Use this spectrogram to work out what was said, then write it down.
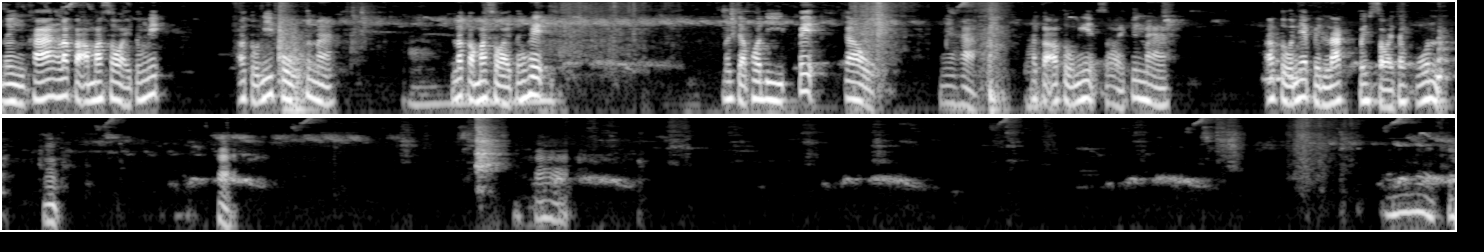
หนึ่งครั้งแล้วก็เอามาซอยตรงนี้ เอาตัวนี้โผล่ขึ้นมา แล้วก็มาซอยตรงเพชร มันจะพอดีเป๊ะเก้าเนี่ยค่ะ แล้วก็เอาตัวนี้ซอยขึ้นมา เอาตัวเนี้ยเป็นลักไปซอยตะกุนอืมค่ะค่ะอันนี้แม่ใช้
